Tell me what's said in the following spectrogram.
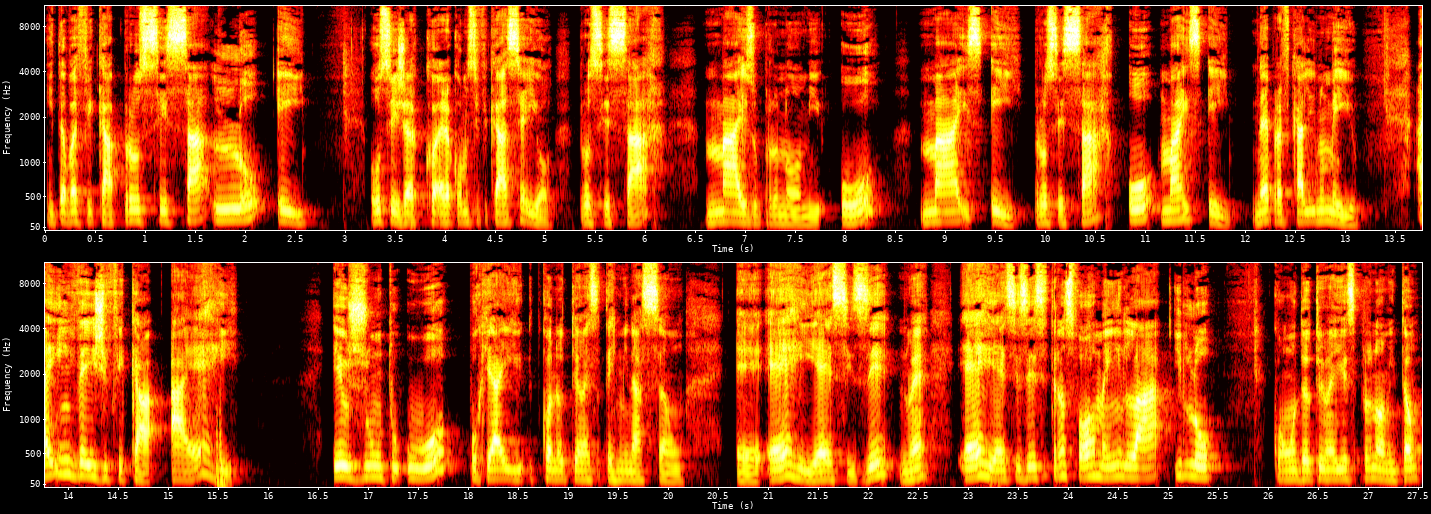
então vai ficar processá-lo-ei. Ou seja, era como se ficasse aí, ó, processar mais o pronome o mais ei, processar o mais ei, né, para ficar ali no meio. Aí em vez de ficar a r, eu junto o o, porque aí quando eu tenho essa terminação é, RSZ, não é? RSZ se transforma em lá e lo, quando eu tenho aí esse pronome. Então,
